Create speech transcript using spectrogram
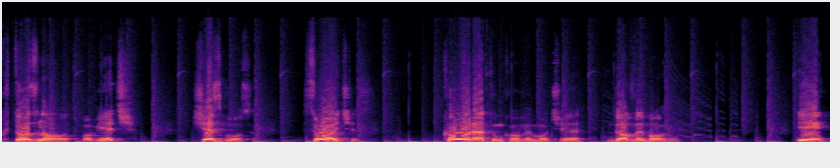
Kto zna odpowiedź? Się z głosem. Słuchajcie, koło ratunkowe macie do wyboru. I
